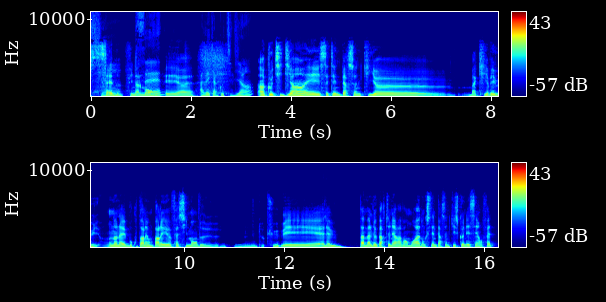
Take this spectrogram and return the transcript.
saine finalement. Et, avec un quotidien. Un quotidien, et c'était une personne qui euh, bah, qui avait eu, on en avait beaucoup parlé, on parlait facilement de, de cul, et elle a eu pas mal de partenaires avant moi, donc c'était une personne qui se connaissait en fait.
